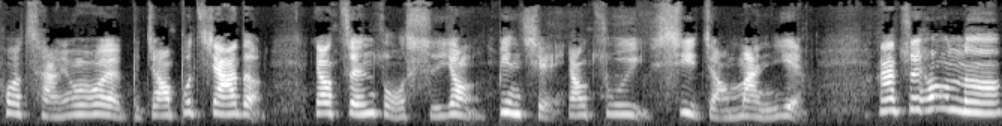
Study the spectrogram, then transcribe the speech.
或肠胃比较不佳的，要斟酌食用，并且要注意细嚼慢咽。那最后呢，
